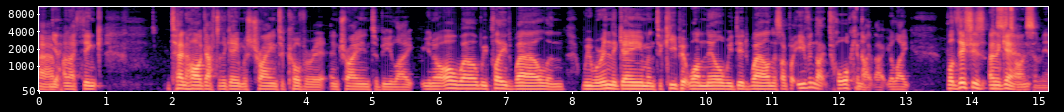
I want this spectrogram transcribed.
um, Yeah. and I think Ten Hag after the game was trying to cover it and trying to be like, you know, oh well, we played well and we were in the game, and to keep it one 0 we did well. And it's like, but even like talking No. like that, you're like, but this is, and It's again, yeah.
